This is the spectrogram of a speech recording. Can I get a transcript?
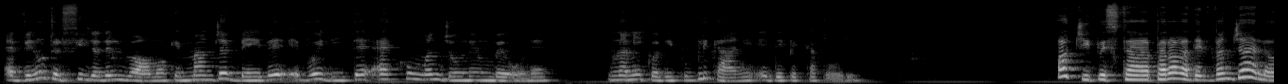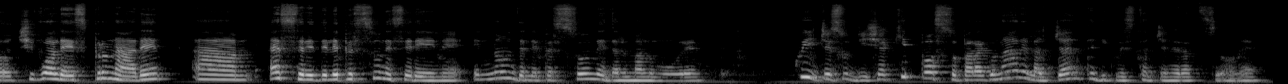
È venuto il figlio dell'uomo che mangia e beve e voi dite ecco un mangione e un beone, un amico dei pubblicani e dei peccatori. Oggi questa parola del Vangelo ci vuole spronare a essere delle persone serene e non delle persone dal malumore. Qui Gesù dice a chi posso paragonare la gente di questa generazione?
